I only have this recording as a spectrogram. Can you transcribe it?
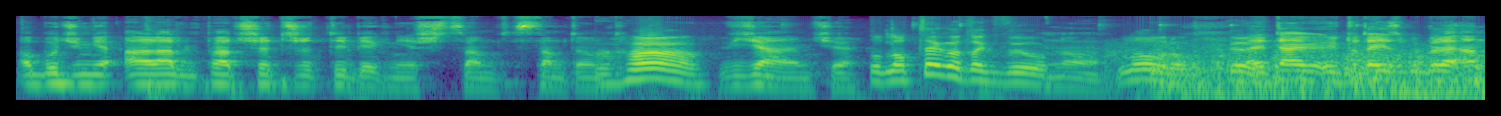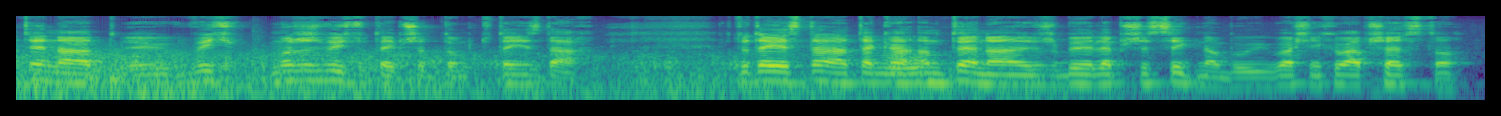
Obudził mnie alarm, patrzę, że ty biegniesz sam, stamtąd. Aha, Widziałem cię. to dlatego tak było. No. Dobra, okej. Ale tak, tutaj jest w ogóle antena. y, Wyjdź, możesz wyjść tutaj przed dom, tutaj jest dach. Tutaj jest ta taka No. antena, żeby lepszy sygnał był i właśnie chyba przez to.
